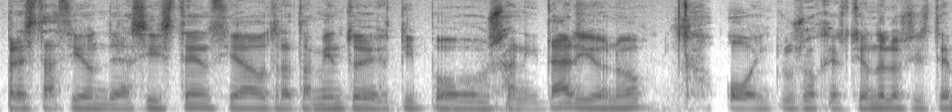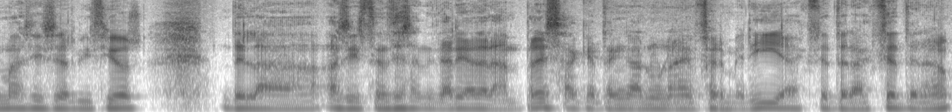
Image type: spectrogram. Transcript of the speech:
prestación de asistencia o tratamiento de tipo sanitario, ¿no? o incluso gestión de los sistemas y servicios de la asistencia sanitaria de la empresa, que tengan una enfermería, etcétera, etcétera.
